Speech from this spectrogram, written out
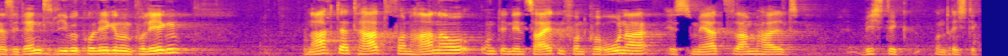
Präsident, liebe Kolleginnen und Kollegen! Nach der Tat von Hanau und in den Zeiten von Corona ist mehr Zusammenhalt wichtig und richtig.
